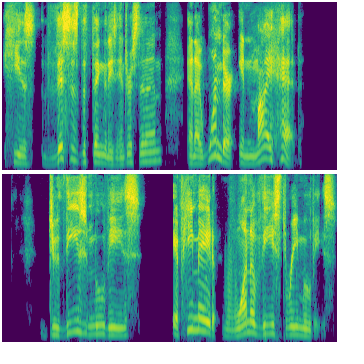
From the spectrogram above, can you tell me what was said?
he is this is the thing that he's interested in and I wonder in my head do these movies if he made one of these three movies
